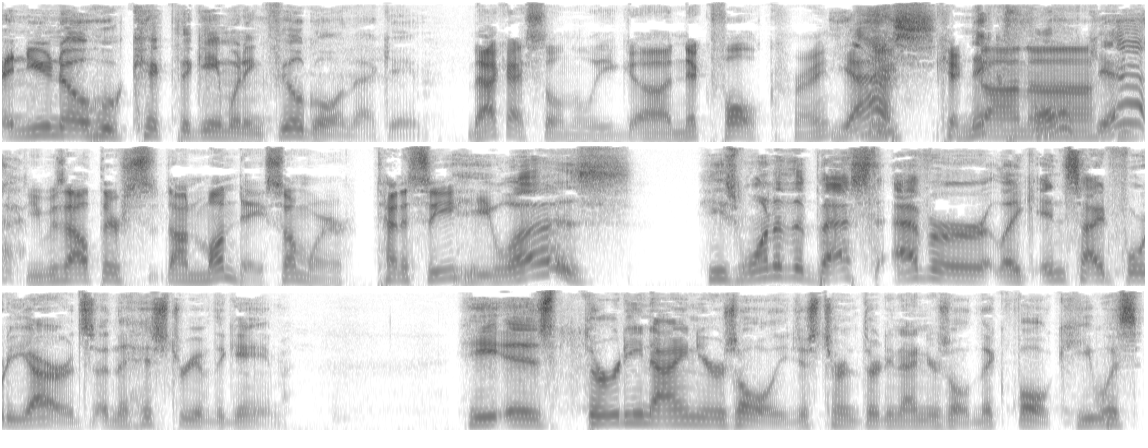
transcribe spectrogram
And you know who kicked the game-winning field goal in that game? That guy's still in the league, uh, Nick Folk, right? Yes, he kicked Nick on. Folk, uh, yeah. he, he was out there on Monday somewhere, Tennessee. He was. He's one of the best ever, like inside 40 yards in the history of the game. He is 39 years old. He just turned 39 years old. Nick Folk. He was,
